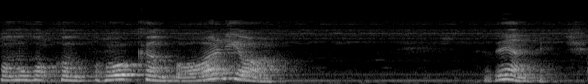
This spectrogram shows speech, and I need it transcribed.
como rocambole, ó. Tá vendo, gente?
